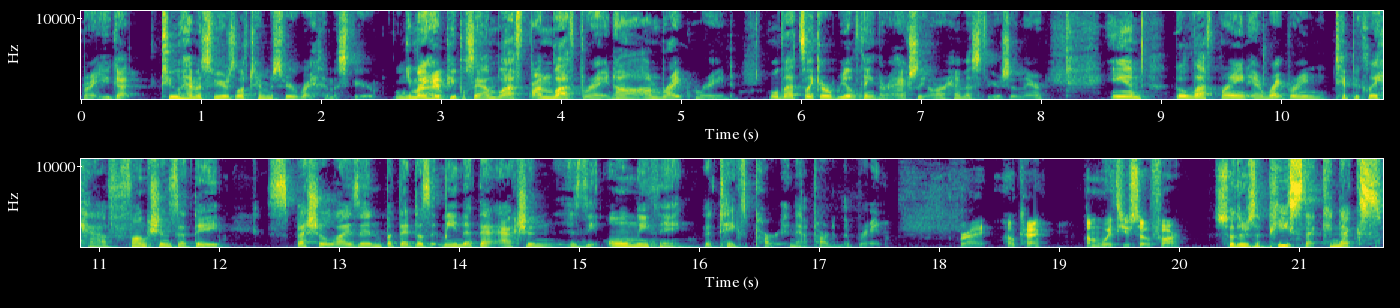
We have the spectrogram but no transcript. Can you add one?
right? You got two hemispheres, left hemisphere, right hemisphere. You might right. hear people say, "I'm left, I'm left brain. Ah, I'm right brained." Well, that's like a real thing. There actually are hemispheres in there, and the left brain and right brain typically have functions that they specialize in, but that doesn't mean that that action is the only thing that takes part in that part of the brain. Right. Okay. I'm with you so far. So there's a piece that connects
